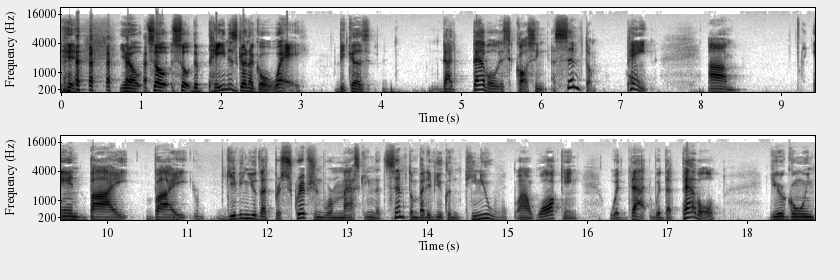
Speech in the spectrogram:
you know, so so the pain is gonna go away because that pebble is causing a symptom, pain. Um, and by by giving you that prescription, we're masking that symptom. But if you continue uh, walking with that with that pebble, you're going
